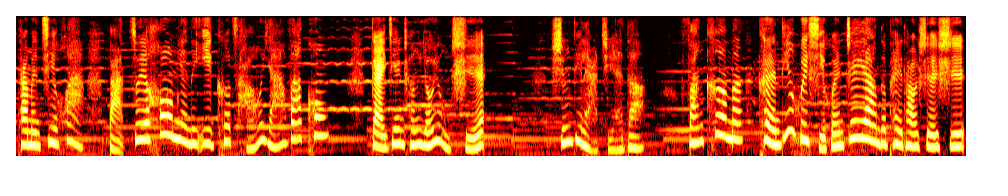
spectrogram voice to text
他们计划把最后面的一颗槽牙挖空，改建成游泳池。兄弟俩觉得。房客们肯定会喜欢这样的配套设施。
